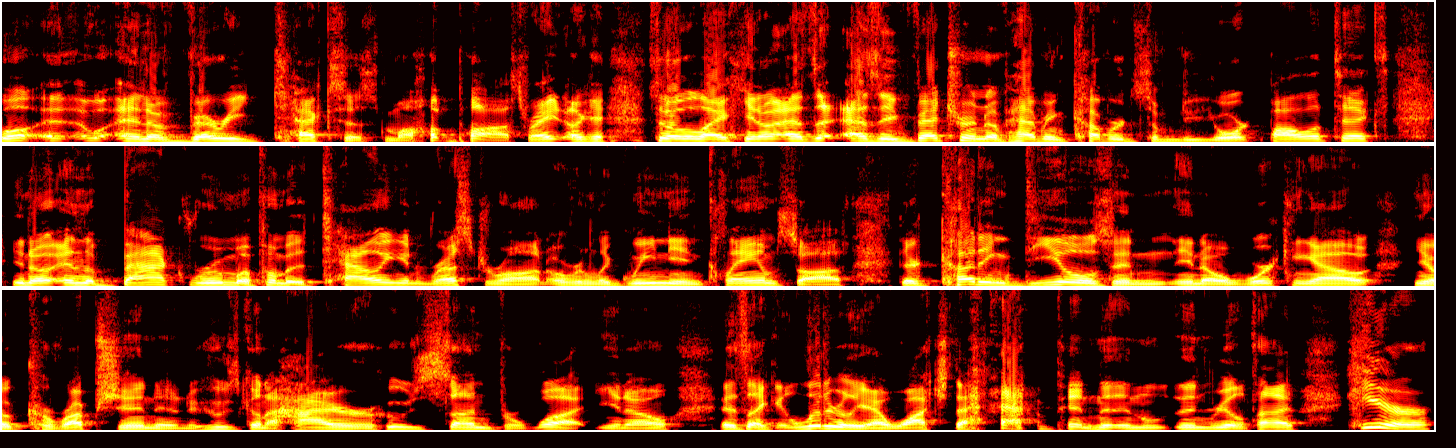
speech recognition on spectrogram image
Uh, well, and a very Texas mob boss, right? Okay, so like you know, as a, as a veteran of having covered some New York politics, you know, in the back room of some Italian restaurant over linguine and clam sauce, they're cutting deals and you know working out you know corruption and who's going to hire whose son for what. You know, it's like literally I watched that happen in, in real time. Here,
